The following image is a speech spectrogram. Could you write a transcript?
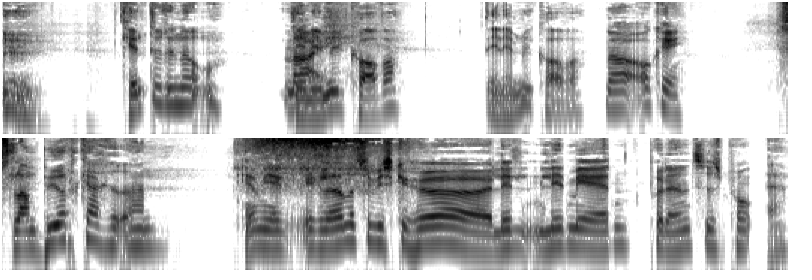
Kendte du det nummer? Det er Nej. nemlig et cover. Det er nemlig et cover. Nå, okay. Slambyrka hedder han. Jamen, jeg, jeg glæder mig til, at vi skal høre lidt, lidt mere af den på et andet tidspunkt. Ja, det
